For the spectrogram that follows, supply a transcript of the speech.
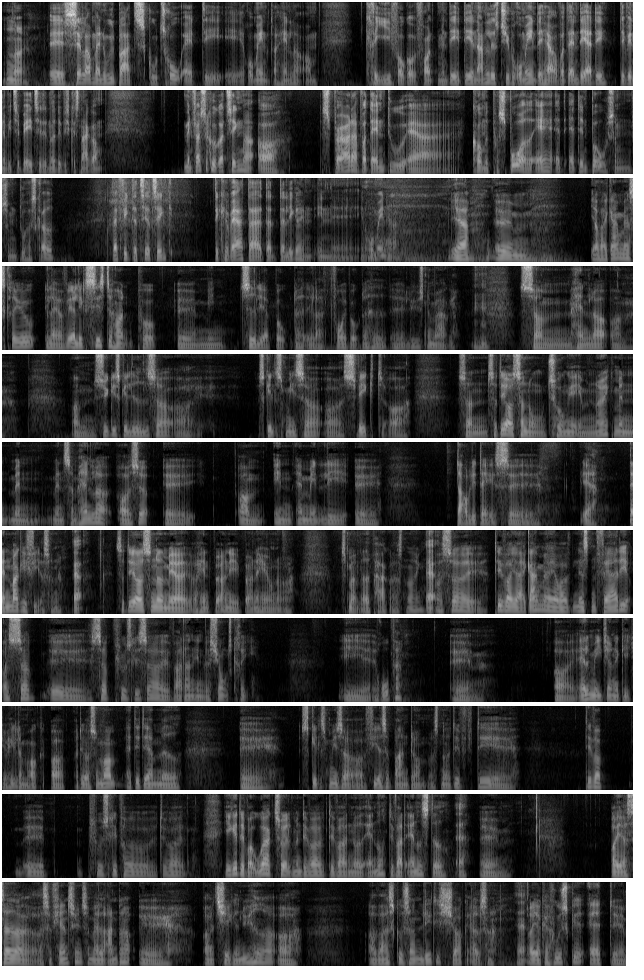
Nej. Øh, selvom man umiddelbart skulle tro, at det er øh, romaner, der handler om krige, foregår ved fronten. Men det, det er en anderledes type roman, det her, og hvordan det er det, det vender vi tilbage til. Det er noget det, vi skal snakke om. Men først så kunne jeg godt tænke mig at spørge dig, hvordan du er kommet på sporet af, af, af den bog, som, som du har skrevet. Hvad fik dig til at tænke, det kan være, at der, der, der ligger en, en, øh, en roman her? Ja, øh, jeg var i gang med at skrive, eller jeg var ved at lægge sidste hånd på øh, min tidligere bog, der, eller forrige bog, der hed øh, Lysende Mørke, mm-hmm. som handler om, om psykiske lidelser og øh, skilsmisser og svigt og sådan. Så det er også sådan nogle tunge emner, ikke? Men, men, men som handler også øh, om en almindelig øh, dagligdags øh, ja, Danmark i 80'erne. Ja. Så det er også sådan noget med at, hente børn i børnehaven og smøre madpakker og sådan noget. Ikke? Ja. Og så, øh, det var jeg i gang med, og jeg var næsten færdig, og så, øh, så pludselig så øh, var der en invasionskrig i øh, Europa. Øh, og alle medierne gik jo helt amok, og, og det var som om, at det der med øh, skilsmisser og 80'er barndom og sådan noget, det, det, øh, det var øh, pludselig på, det var, ikke at det var uaktuelt, men det var, det var noget andet. Det var et andet sted. Ja. Øhm, og jeg sad og, og så fjernsyn som alle andre, øh, og tjekkede nyheder, og, og var sgu sådan lidt i chok, altså. Ja. Og jeg kan huske, at øh,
